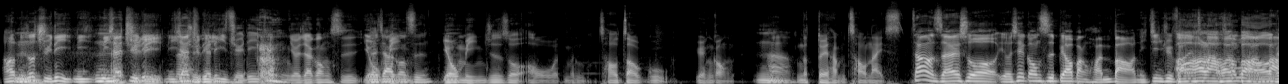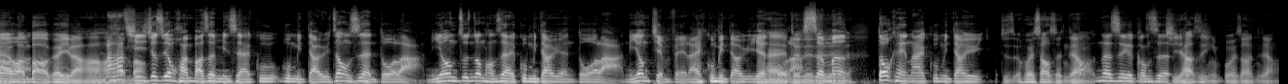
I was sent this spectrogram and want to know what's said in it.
然后你说举例，你你先举例，你先举个例子，举例。有一家公司，有一家公司。有名，就是说哦，我们超照顾员工的，嗯，那对他们超 nice。张老师在说，有些公司标榜环保，你进去发现好了，环保 OK，环保可以了哈。那他其实就是用环保这个名词来沽沽名钓誉，这种事很多啦。你用尊重同事来沽名钓誉很多啦，你用减肥来沽名钓誉也很多啦，什么都可以拿来沽名钓誉，就是会烧成这样。那是一个公司，其他事情不会烧成这样。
